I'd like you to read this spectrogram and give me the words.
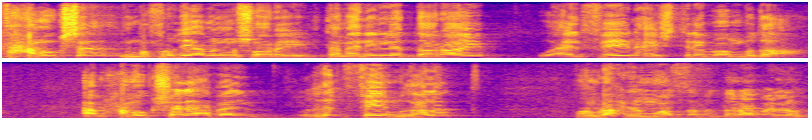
فحموكشه المفروض يعمل مشوارين. 80 للضرايب و2000 هيشتري بيهم بضاعة. قام حموكشه لهبل فهم غلط؟ وقام راح لموظف الضرايب قال له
